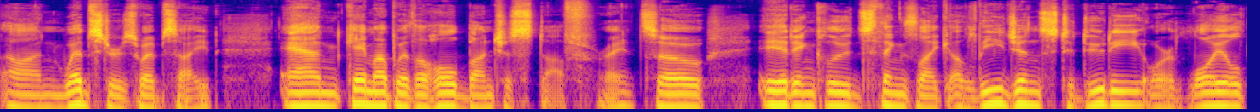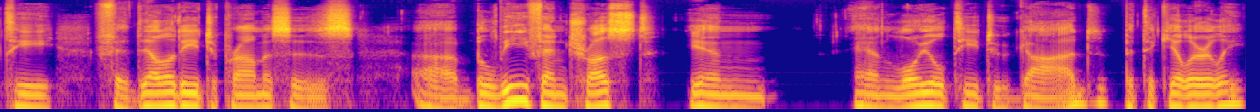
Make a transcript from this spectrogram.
on Webster's website and came up with a whole bunch of stuff, right? So it includes things like allegiance to duty or loyalty, fidelity to promises, uh, belief and trust in and loyalty to God, particularly,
